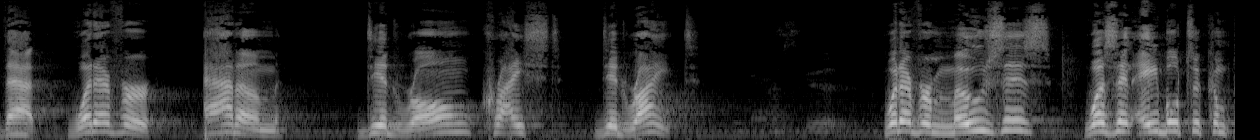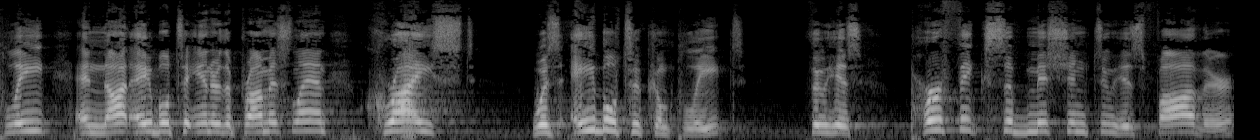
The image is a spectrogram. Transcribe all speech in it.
that whatever Adam did wrong, Christ did right. Whatever Moses wasn't able to complete and not able to enter the promised land, Christ was able to complete through his perfect submission to his Father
